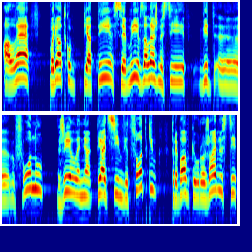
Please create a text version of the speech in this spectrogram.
Але порядком 5-7, в залежності від е, фону живлення, 5-7% прибавки урожайності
